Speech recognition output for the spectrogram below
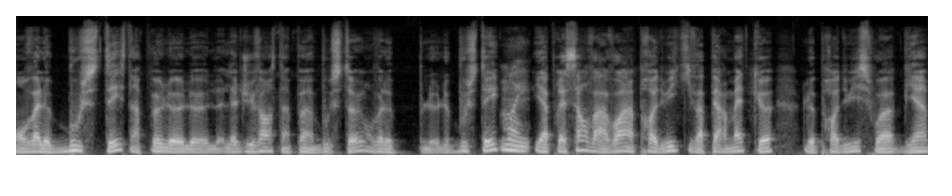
on va le booster, c'est un peu le, le- le- l'adjuvant, c'est un peu un booster, on va le, le- booster. Oui. Et après ça, on va avoir un produit qui va permettre que le produit soit bien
